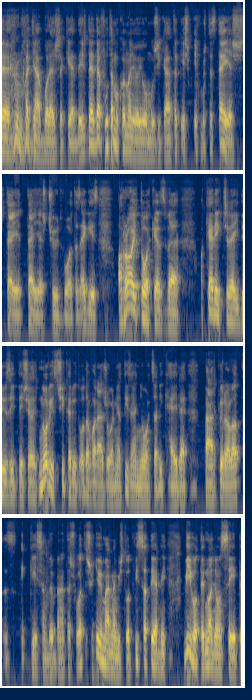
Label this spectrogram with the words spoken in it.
nagyjából ez se kérdés, de, de a futamokon nagyon jól muzsikáltak, és, és most ez teljes, teljes, teljes csőd volt az egész, a rajtól kezdve, a kerékcsere időzítése, hogy Norris sikerült odavarázsolni a 18. helyre pár kör alatt, ez egészen döbbenetes volt, és ugye ő már nem is tudott visszatérni, vívott egy nagyon szép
